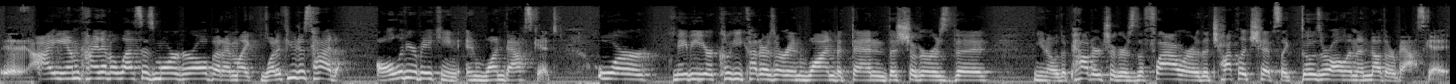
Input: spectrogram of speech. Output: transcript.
I am kind of a less is more girl, but I'm like, what if you just had all of your baking in one basket? Or maybe your cookie cutters are in one, but then the sugars, the you know, the powdered sugars, the flour, the chocolate chips, like those are all in another basket.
